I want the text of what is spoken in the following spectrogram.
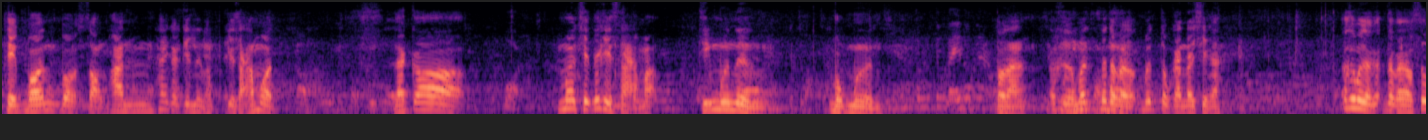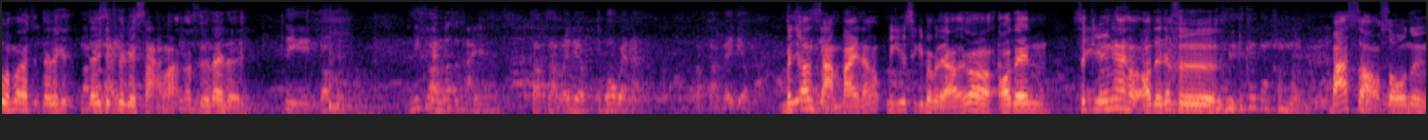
เทคบอลบวกสองพันให้กับกินหนึ่งเกสาทั้งหมด แล้วก็เมื่อเช็คได้เกสามอะทิ้งมือหนึ่งบวกหมื่นตัวนั้นก็คือไม่ไม่ตกกับไม่ตกกันได้เช็คอะก็คือไม่ตกตกกันต่อสู้เพราะว่าได้ได้เช็คได้เกสามอะก็คือได้เลยอันนี้คือแบนรอบสุดท้ายใช่ไหม สามสามใบเดียวเฉพาะใบนะสามสามใบเดียวบันยอนสามใบนะมีกิลสกิลไปแล้ว แล้วก็ออเดนสกิลง่ายๆของออเดนก็คือต้องคำนวณอยู่เลยบาสสองโซหนึ่ง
